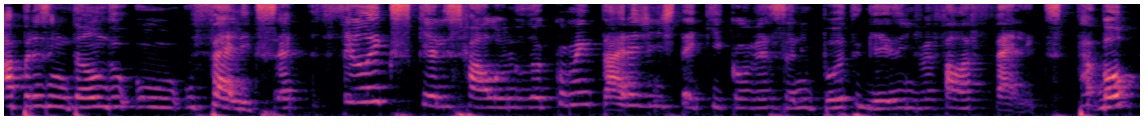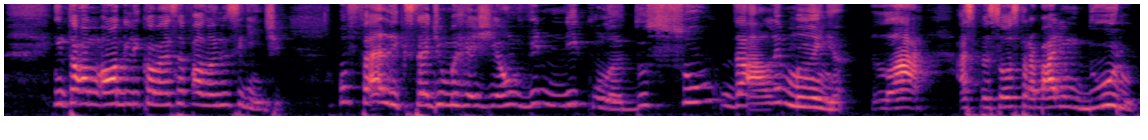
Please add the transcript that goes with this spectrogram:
apresentando o, o Félix. É Felix que eles falam no documentário, a gente tá aqui conversando em português, a gente vai falar Félix, tá bom? Então a Mogli começa falando o seguinte: o Félix é de uma região vinícola do sul da Alemanha. Lá, as pessoas trabalham duro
